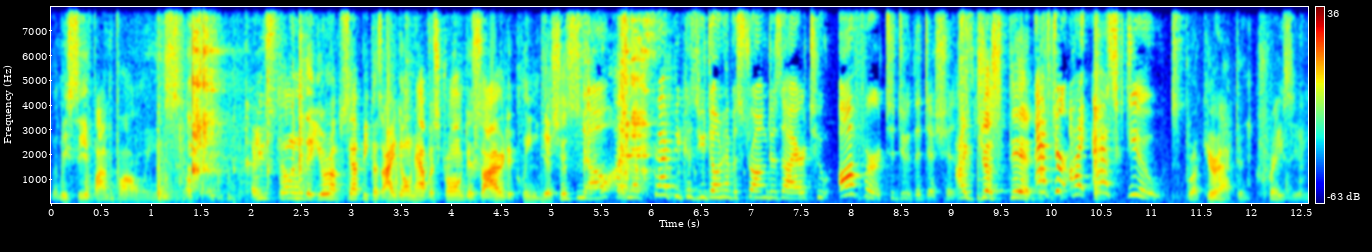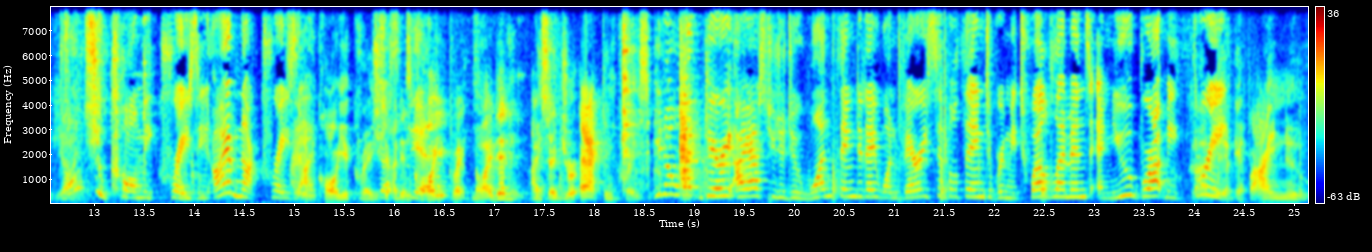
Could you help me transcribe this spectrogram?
Let me see if I'm following this, okay? Are you telling me that you're upset because I don't have a strong desire to clean dishes? No, I'm upset because you don't have a strong desire to offer to do the dishes. I just did. After I asked you. Brooke, you're acting crazy again. Don't you call me crazy. I am not crazy. I didn't call you crazy. just I didn't did. call you crazy. No, I didn't. I said you're acting crazy. You know what, Gary? I asked you to do one thing today, one very simple thing to bring me 12 lemons, and you brought me three. If I knew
